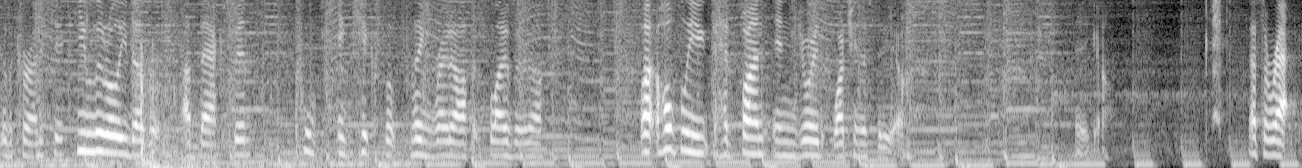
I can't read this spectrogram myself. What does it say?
with a karate kick? He literally does it, a backspin, boom, and kicks the thing right off. It flies right off. But hopefully you had fun and enjoyed watching this video. There you go. That's a wrap.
